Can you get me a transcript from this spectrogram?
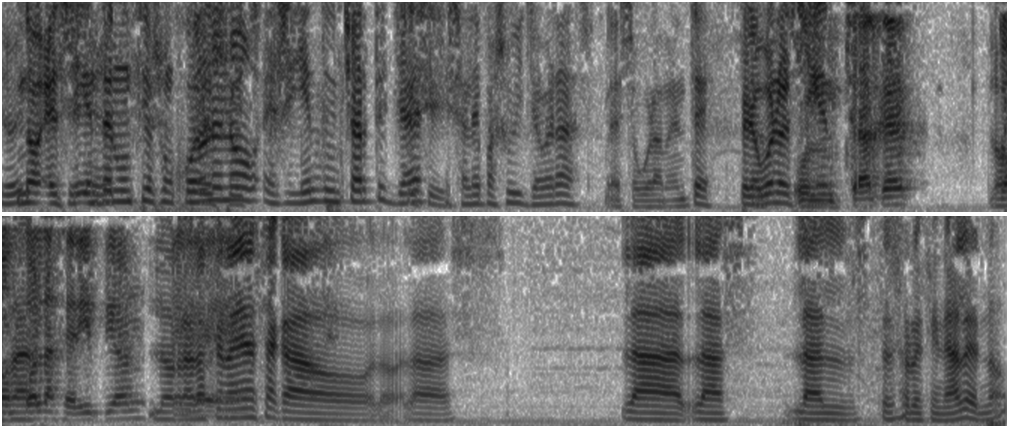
No, el siguiente eh, anuncio es un juego no, de no, no, Switch. el siguiente Uncharted ya Sí, es sí. que sale para Switch, ya verás. Eh, seguramente. Pero bueno, el siguiente... Un Charter, Lo Don raro- Hollas Edition. Lo raro es que no eh, hayan sacado las, la- las, las tres originales, ¿no?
